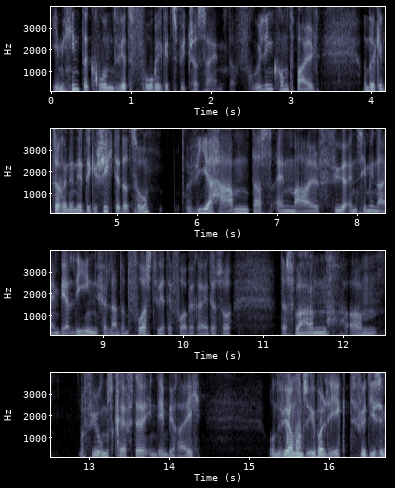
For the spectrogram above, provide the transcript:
Im Hintergrund wird Vogelgezwitscher sein. Der Frühling kommt bald und da gibt es auch eine nette Geschichte dazu. Wir haben das einmal für ein Seminar in Berlin für Land- und Forstwirte vorbereitet. Also das waren ähm, Führungskräfte in dem Bereich. Und wir haben uns überlegt, für diese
